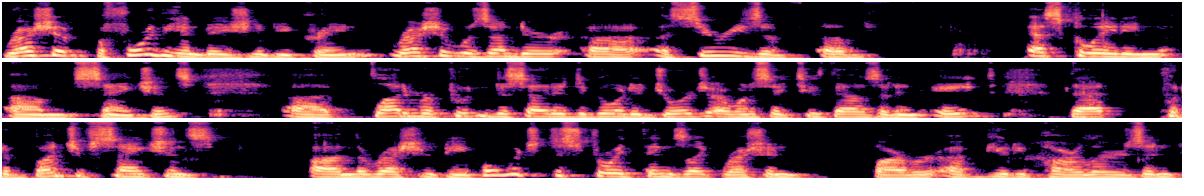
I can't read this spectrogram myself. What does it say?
Russia, before the invasion of Ukraine, Russia was under uh, a series of, of escalating um, sanctions. Uh, Vladimir Putin decided to go into Georgia, I want to say 2008. That put a bunch of sanctions on the Russian people, which destroyed things like Russian barber uh, beauty parlors and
